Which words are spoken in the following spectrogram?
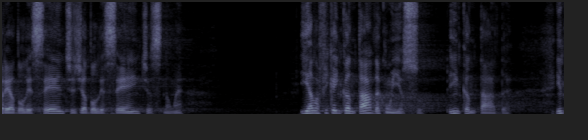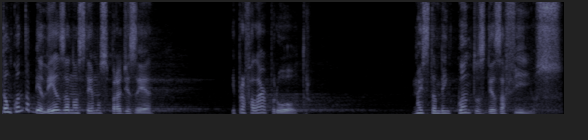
pré-adolescentes, de adolescentes, não é? E ela fica encantada com isso, encantada. Então, quanta beleza nós temos para dizer e para falar para o outro. Mas também quantos desafios.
